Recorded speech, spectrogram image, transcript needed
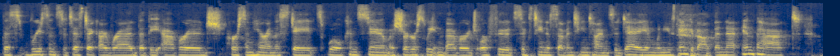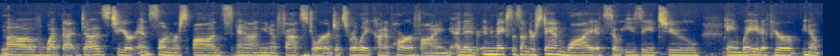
this recent statistic I read that the average person here in the States will consume a sugar sweetened beverage or food 16 to 17 times a day. And when you think about the net impact yeah. of what that does to your insulin response and, you know, fat storage, it's really kind of horrifying. And it, it makes us understand why it's so easy to gain weight if you're, you know,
